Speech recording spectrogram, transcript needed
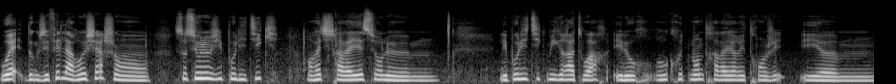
ouais, donc j'ai fait de la recherche en sociologie politique. En fait, je travaillais sur le, les politiques migratoires et le re- recrutement de travailleurs étrangers. Et euh,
